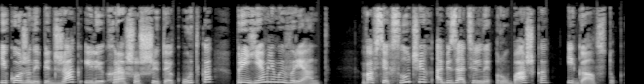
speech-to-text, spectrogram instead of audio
и кожаный пиджак или хорошо сшитая куртка – приемлемый вариант. Во всех случаях обязательны рубашка и галстук.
